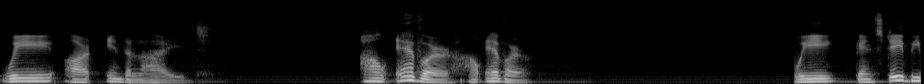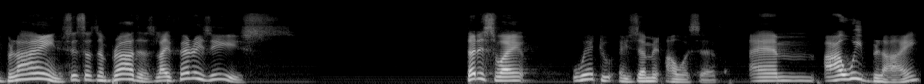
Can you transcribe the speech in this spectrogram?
we are in the light. However, however, we can still be blind, sisters and brothers, like Pharisees. That is why we have to examine ourselves. Um, are we blind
